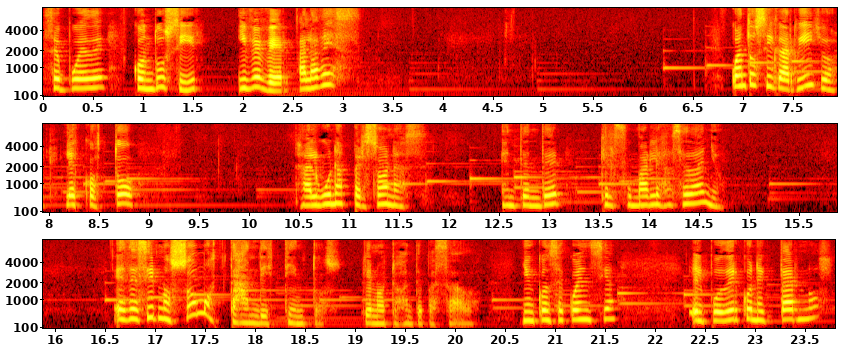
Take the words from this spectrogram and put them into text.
se puede conducir y beber a la vez. ¿Cuántos cigarrillos les costó a algunas personas entender que el fumar les hace daño? Es decir, no somos tan distintos que nuestros antepasados. Y en consecuencia, el poder conectarnos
